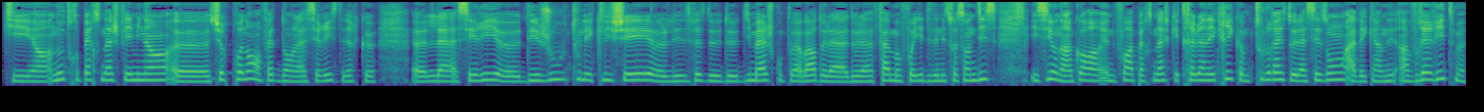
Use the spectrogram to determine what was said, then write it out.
qui est un autre personnage féminin surprenant en fait dans la série, c'est-à-dire que la série déjoue tous les clichés, les espèces de- de- d'images qu'on peut avoir de la, de la femme au foyer des années 70. Ici, on a encore une fois un personnage qui est très bien écrit, comme tout le reste de la saison, avec un, vrai rythme,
